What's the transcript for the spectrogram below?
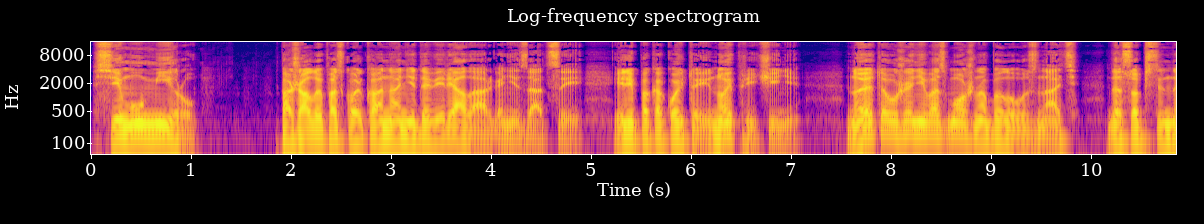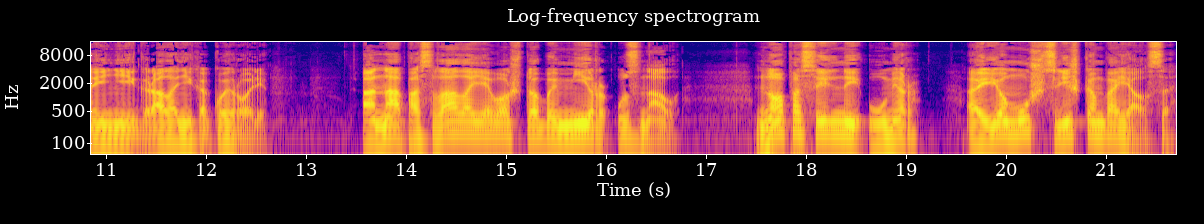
всему миру. Пожалуй, поскольку она не доверяла организации или по какой-то иной причине, но это уже невозможно было узнать, да, собственно, и не играло никакой роли. Она послала его, чтобы мир узнал. Но посыльный умер, а ее муж слишком боялся,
